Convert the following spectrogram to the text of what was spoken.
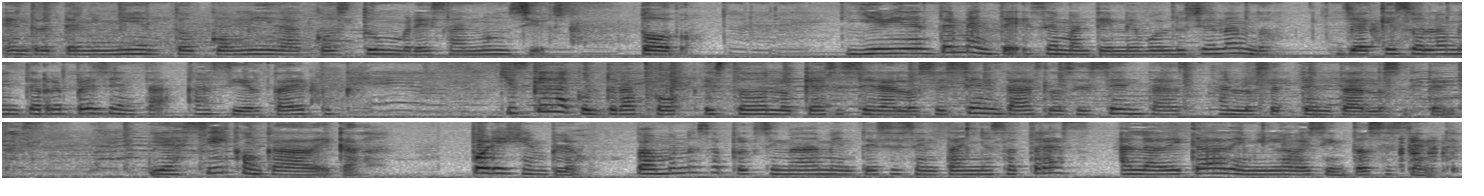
entretenimiento, comida, costumbres, anuncios, todo. Y evidentemente se mantiene evolucionando, ya que solamente representa a cierta época. Y es que la cultura pop es todo lo que hace ser a los 60s, los 60s, a los 70s, los 70s. Y así con cada década. Por ejemplo, vámonos aproximadamente 60 años atrás, a la década de 1960.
